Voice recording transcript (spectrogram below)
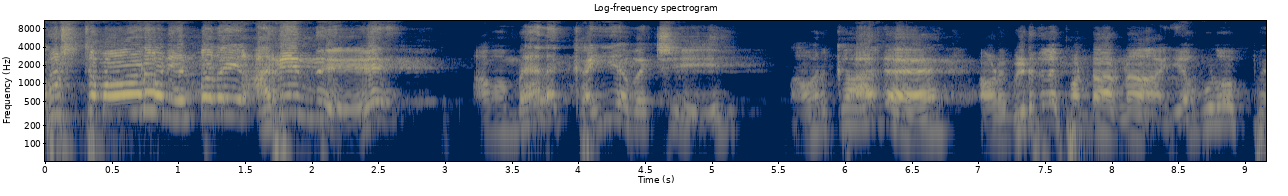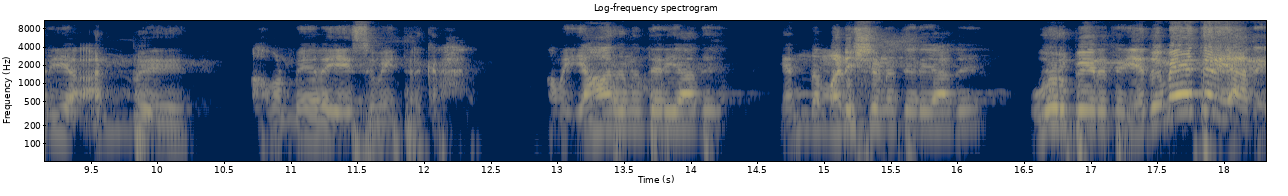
குஷ்டமானவன் என்பதை அறிந்து அவன் மேல கைய வச்சு அவனுக்காக அவனை விடுதலை பண்றார்னா எவ்வளோ பெரிய அன்பு அவன் மேல இயேசு வைத்திருக்கிறார். அவன் யாருன்னு தெரியாது எந்த மனுஷன்னு தெரியாது ஊர் பேருக்கு எதுவுமே தெரியாது.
